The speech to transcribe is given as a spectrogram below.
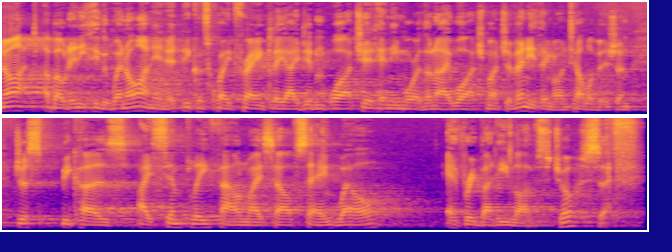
not about anything that went on in it, because quite frankly, I didn't watch it any more than I watch much of anything on television, just because I simply found myself saying, well, everybody loves Joseph.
